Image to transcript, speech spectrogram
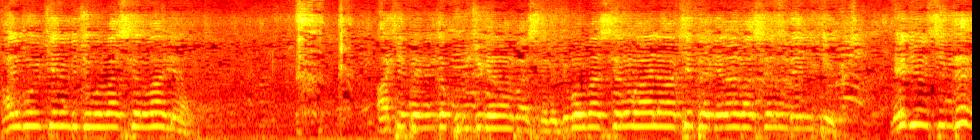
Hani bu ülkenin bir cumhurbaşkanı var ya. AKP'nin de kurucu genel başkanı. Cumhurbaşkanı mı hala AKP genel başkanı mı belli değil. Ne diyor şimdi?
